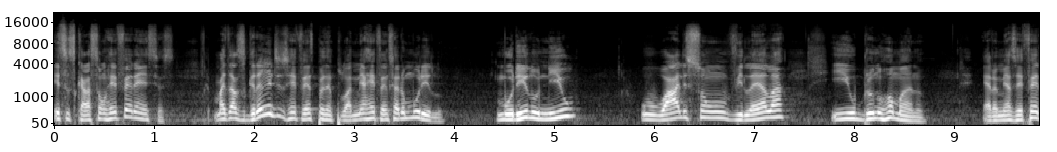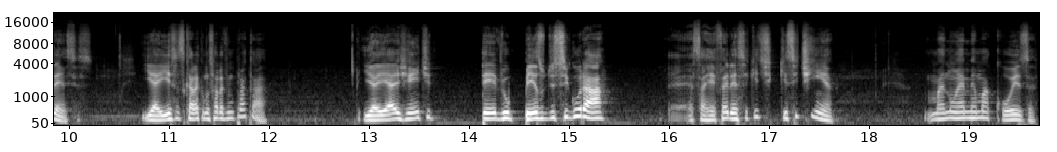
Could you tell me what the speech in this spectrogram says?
esses caras são referências. Mas as grandes referências, por exemplo, a minha referência era o Murilo. Murilo, Nil, o Alisson Vilela e o Bruno Romano. Eram minhas referências. E aí esses caras começaram a vir pra cá. E aí a gente teve o peso de segurar essa referência que, que se tinha. Mas não é a mesma coisa,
